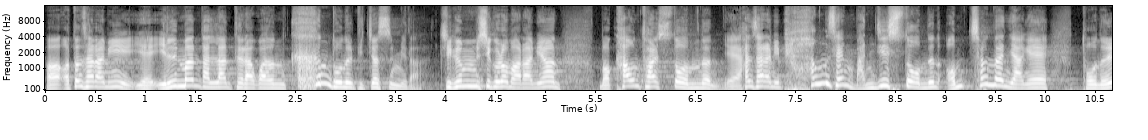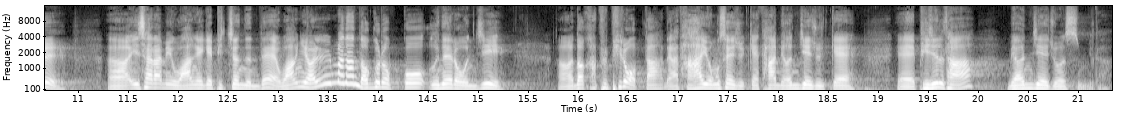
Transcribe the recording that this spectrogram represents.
어, 떤 사람이 예, 1만 달란트라고 하는 큰 돈을 빚졌습니다. 지금식으로 말하면 뭐 카운트할 수도 없는 예, 한 사람이 평생 만질 수도 없는 엄청난 양의 돈을 어, 이 사람이 왕에게 빚졌는데 왕이 얼마나 너그럽고 은혜로운지 어, 너 갚을 필요 없다. 내가 다 용서해 줄게. 다 면제해 줄게. 예, 빚을 다 면제해 주었습니다.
